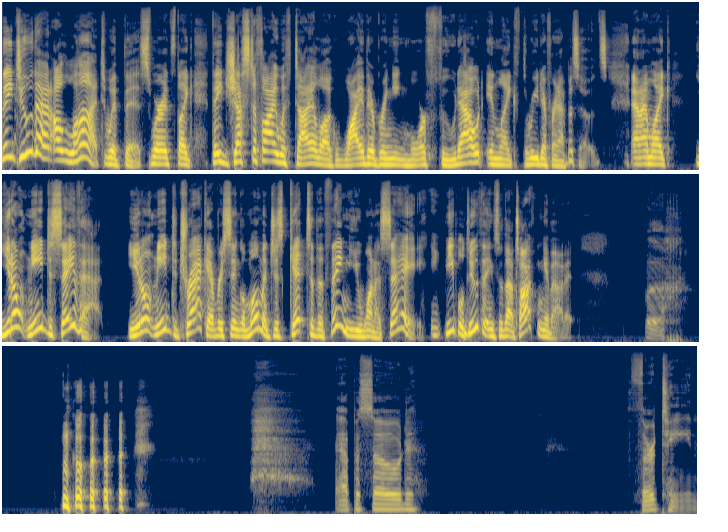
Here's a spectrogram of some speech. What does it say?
They do that a lot with this where it's like they justify with dialogue why they're bringing more food out in like three different episodes. And i'm like you don't need to say that you don't need to track every single moment. Just get to the thing you want to say. People do things without talking about it. Episode 13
